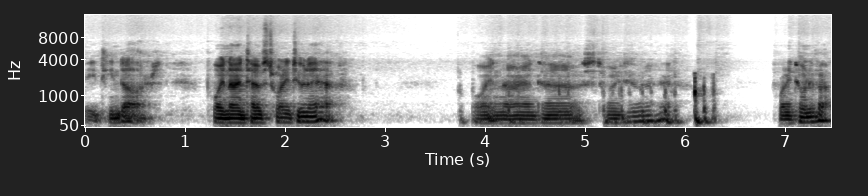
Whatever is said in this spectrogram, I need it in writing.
$18. 0.9 times 22 and a half. 0.9 times 22 and a half. 2025.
